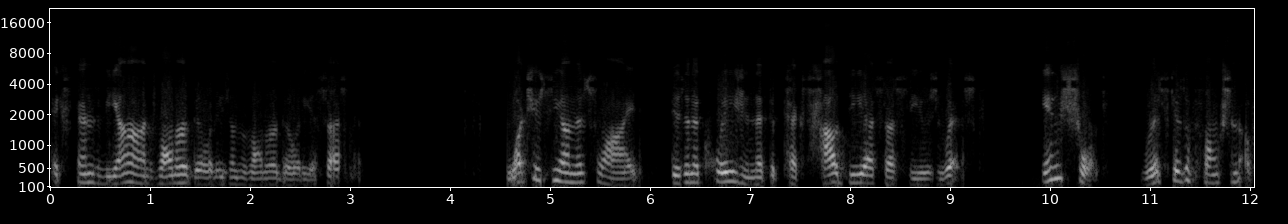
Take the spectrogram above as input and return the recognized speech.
extends beyond vulnerabilities and the vulnerability assessment. What you see on this slide is an equation that depicts how DSS views risk. In short, risk is a function of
